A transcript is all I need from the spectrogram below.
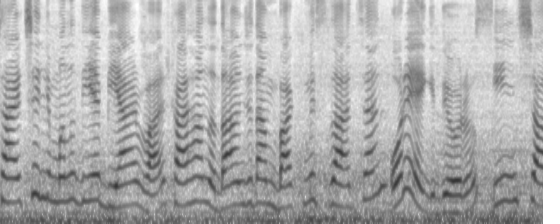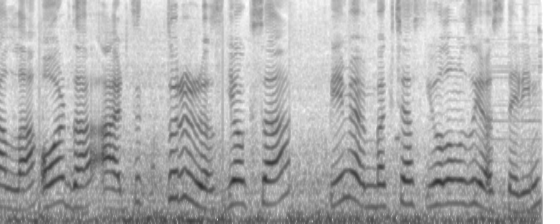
Serçe Limanı diye bir yer var. Kayhan da daha önceden bakmış zaten. Oraya gidiyoruz. İnşallah orada artık dururuz. Yoksa Bilmiyorum bakacağız. Yolumuzu göstereyim.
